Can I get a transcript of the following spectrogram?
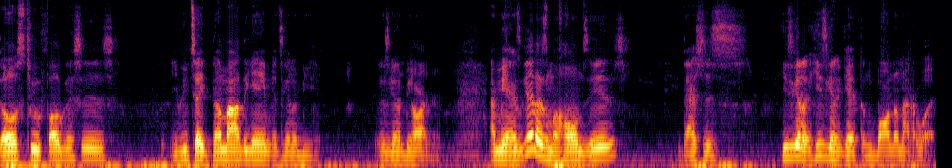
Those two focuses, if you take them out of the game, it's gonna be it's gonna be harder. I mean, as good as Mahomes is, that's just he's gonna he's gonna get them the ball no matter what.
